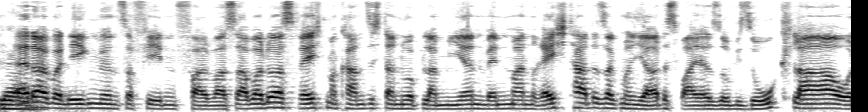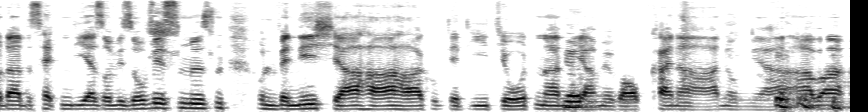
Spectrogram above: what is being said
Ja. Äh, da überlegen wir uns auf jeden Fall was. Aber du hast recht, man kann sich da nur blamieren. Wenn man recht hatte, sagt man, ja, das war ja sowieso klar oder das hätten die ja sowieso wissen müssen und wenn nicht, ja, haha, guck dir die Idioten an, ja. die haben überhaupt keine Ahnung, ja. Aber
